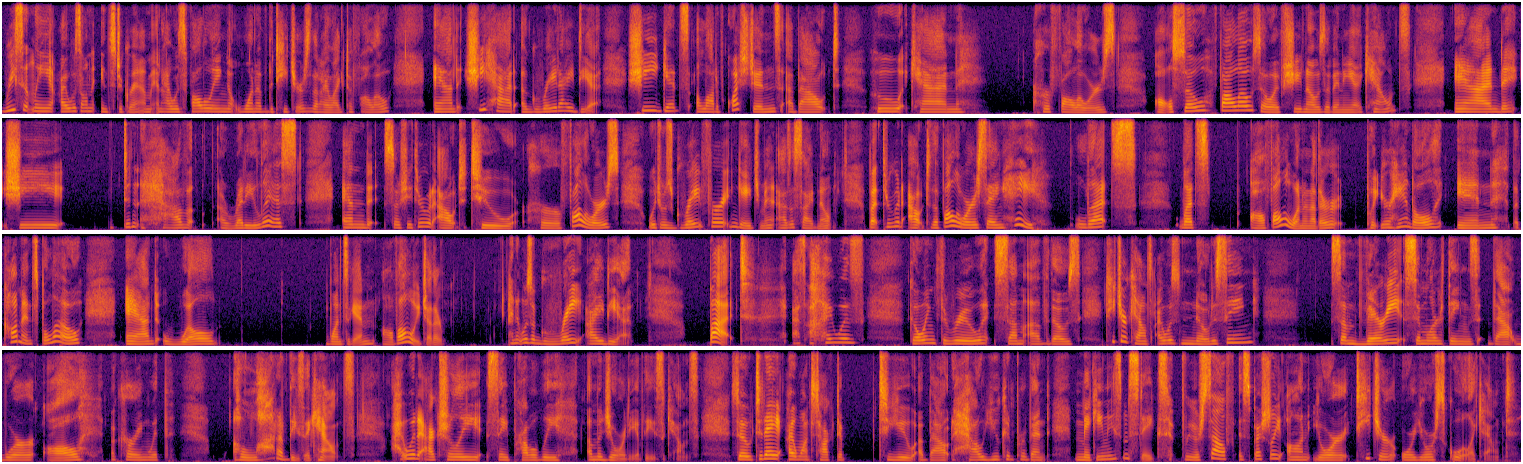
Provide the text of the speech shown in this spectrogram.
recently I was on Instagram and I was following one of the teachers that I like to follow, and she had a great idea. She gets a lot of questions about who can her followers also follow. So if she knows of any accounts, and she didn't have a ready list. And so she threw it out to her followers, which was great for engagement as a side note, but threw it out to the followers saying, "Hey, let's let's all follow one another. Put your handle in the comments below and we'll once again all follow each other." And it was a great idea. But as I was going through some of those teacher counts, I was noticing some very similar things that were all occurring with a lot of these accounts. I would actually say probably a majority of these accounts. So today I want to talk to to you about how you can prevent making these mistakes for yourself, especially on your teacher or your school account.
